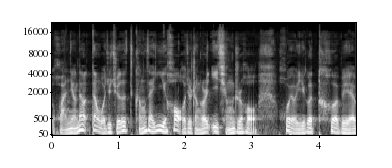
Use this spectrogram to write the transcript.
环境，但但我就觉得可能在疫后，就整个疫情之后，会有一个特别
